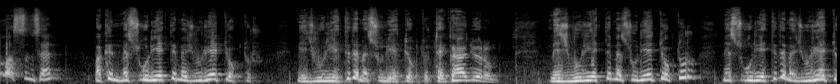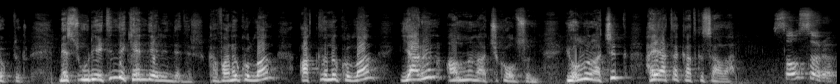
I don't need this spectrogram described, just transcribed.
olmazsın sen. Bakın mesuliyette mecburiyet yoktur. Mecburiyette de mesuliyet yoktur. Tekrar ediyorum. Mecburiyette mesuliyet yoktur. Mesuliyette de mecburiyet yoktur. Mesuliyetin de kendi elindedir. Kafanı kullan, aklını kullan. Yarın alnın açık olsun. Yolun açık, hayata katkı sağla. Son soru.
